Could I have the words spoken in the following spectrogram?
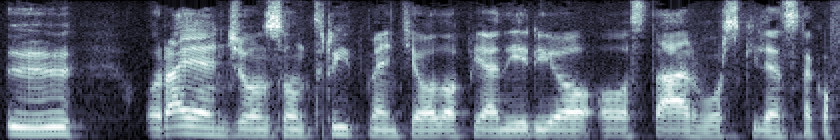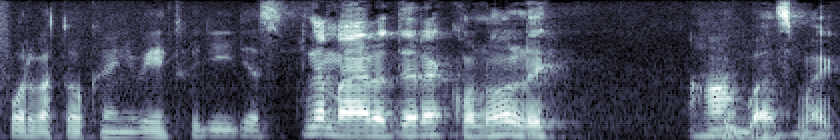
ő a Ryan Johnson treatmentje alapján írja a Star Wars 9-nek a forgatókönyvét, hogy így ez... Nem áll a Derek Connolly? Aha. Meg.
